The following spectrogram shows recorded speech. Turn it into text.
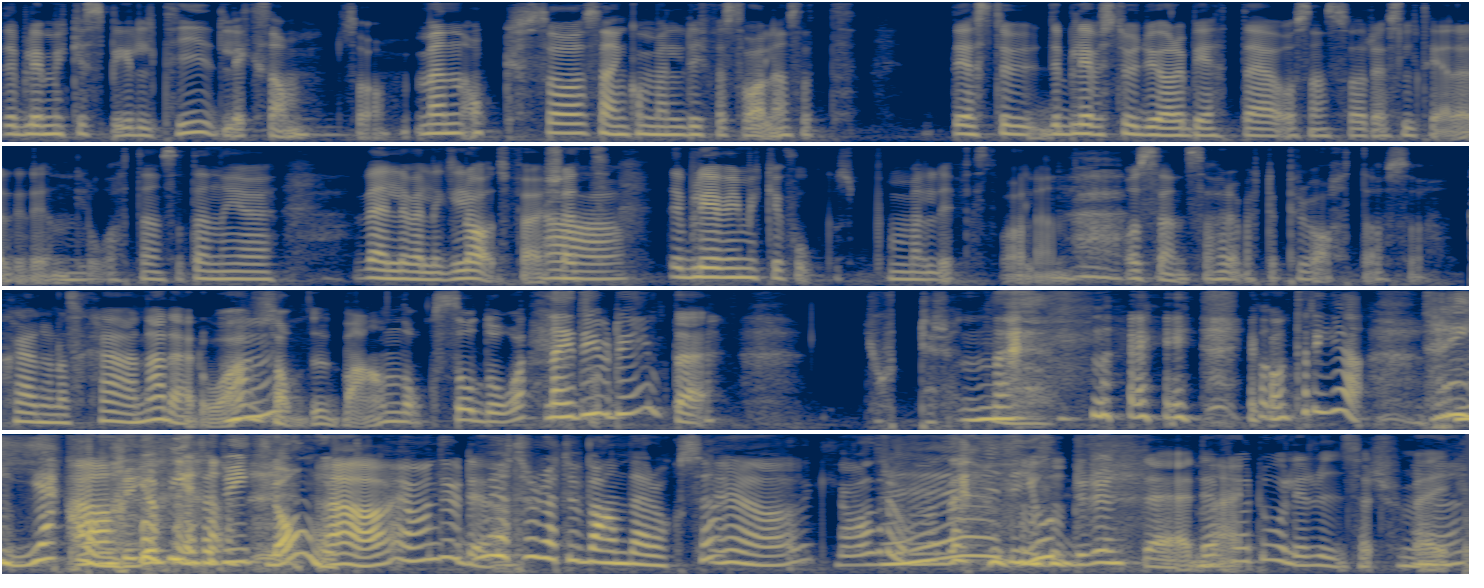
det blev mycket spilltid liksom. Så. Men också sen kom Melodifestivalen så att det, det blev studioarbete och sen så resulterade det i den låten. Så den är jag väldigt, väldigt glad för. Så Ja. att det blev ju mycket fokus på Melodifestivalen. Och sen så har det varit det privata och så. Stjärnornas stjärna där då, Mm. som du vann också då. Nej det gjorde jag inte. Gjorde du? Nej, nej. jag kom trea. Trea kom du, jag vet att du gick långt. Ja, ja men det gjorde Men jag. trodde att du vann där också. Ja, det kan man tro. Nej, det gjorde du inte. Det Nej. var dålig research för mig. Nej.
